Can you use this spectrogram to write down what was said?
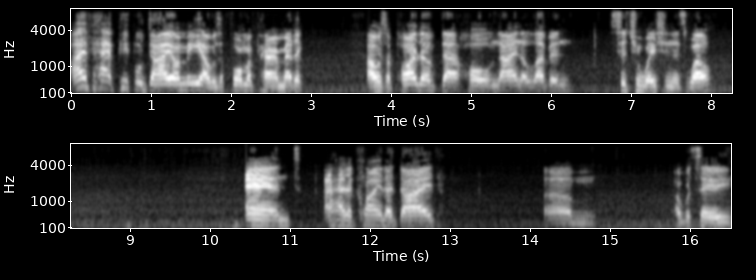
I've had people die on me. I was a former paramedic. I was a part of that whole 9 11 situation as well. And I had a client that died, um, I would say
